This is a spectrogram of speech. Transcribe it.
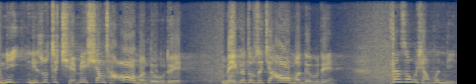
你你说这前面相差二嘛，对不对？每个都是加二嘛，对不对？但是我想问你，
